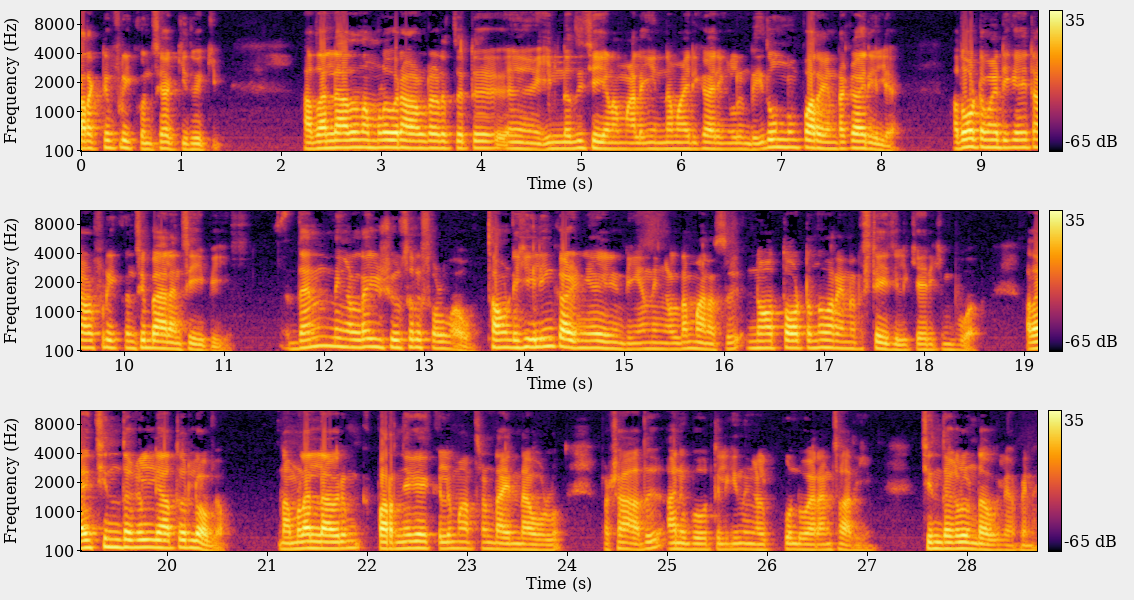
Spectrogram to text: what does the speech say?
കറക്റ്റ് ഫ്രീക്വൻസി ആക്കിയത് വെക്കും. അതല്ലാതെ നമ്മൾ ഒരാളുടെ അടുത്തിട്ട് ഇന്നത് ചെയ്യണം അല്ലെങ്കിൽ ഇന്നമാതിരി കാര്യങ്ങളുണ്ട് ഇതൊന്നും പറയേണ്ട കാര്യമില്ല. അത് ഓട്ടോമാറ്റിക്കായിട്ട് ആ ഫ്രീക്വൻസി ബാലൻസ് ചെയ്യിപ്പിക്കും. ദെൻ നിങ്ങളുടെ ഇഷ്യൂസ് റിസോൾവ് ആവും. സൗണ്ട് ഹീലിംഗ് കഴിഞ്ഞ് കഴിഞ്ഞിട്ടുണ്ടെങ്കിൽ നിങ്ങളുടെ മനസ്സ് നോ തോട്ട് എന്ന് പറയുന്ന ഒരു സ്റ്റേജിലേക്കായിരിക്കും പോവുക. അതായത് ചിന്തകളില്ലാത്തൊരു ലോകം. നമ്മളെല്ലാവരും പറഞ്ഞു കേൾക്കൽ മാത്രമേ ഉണ്ടായിട്ടുണ്ടാവുള്ളൂ. പക്ഷേ അത് അനുഭവത്തിലേക്ക് നിങ്ങൾക്ക് കൊണ്ടുവരാൻ സാധിക്കും. ചിന്തകൾ ഉണ്ടാവില്ല പിന്നെ.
